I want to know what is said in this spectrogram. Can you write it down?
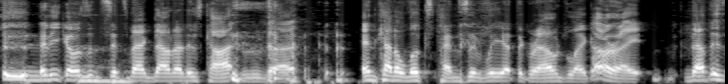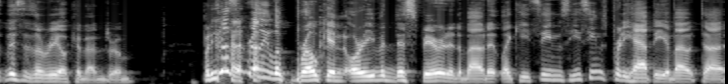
and he goes and sits back down on his cot and uh, and kind of looks pensively at the ground, like, "All right, now this this is a real conundrum." But he doesn't really look broken or even dispirited about it. Like he seems he seems pretty happy about uh,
